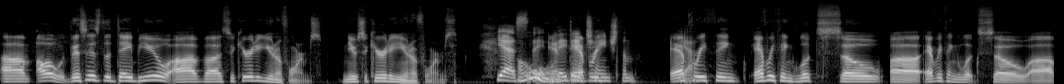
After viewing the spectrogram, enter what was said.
Um, oh, this is the debut of uh, security uniforms, new security uniforms. Yes, they, Oh. they And did every- change them. Yeah. Everything everything looks so uh, everything looks so uh,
